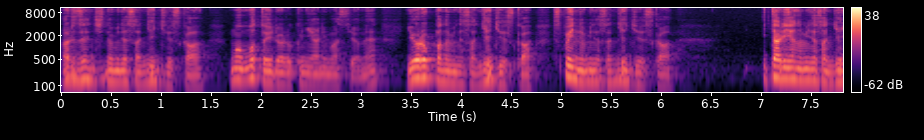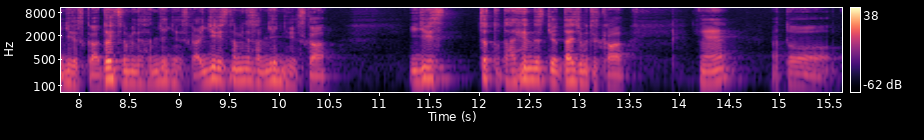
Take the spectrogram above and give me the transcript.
アルゼンチンの皆さん元気ですか？もうもっといろいろ国ありますよね。ヨーロッパの皆さん元気ですか？スペインの皆さん元気ですか？イタリアの皆さん元気ですか？ドイツの皆さん元気ですか？イギリスの皆さん元気ですか？イギリスちょっと大変ですけど大丈夫ですか？ね？あと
